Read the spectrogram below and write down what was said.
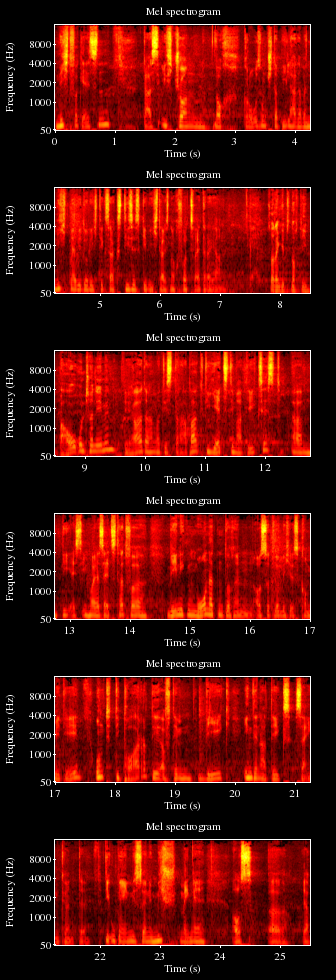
nicht vergessen. Das ist schon noch groß und stabil, hat aber nicht mehr, wie du richtig sagst, dieses Gewicht als noch vor zwei, drei Jahren. So, dann gibt es noch die Bauunternehmen. Ja, da haben wir die Strabag, die jetzt im ATX ist, ähm, die es immer ersetzt hat vor wenigen Monaten durch ein außertürliches Komitee und die POR, die auf dem Weg in den ATX sein könnte. Die UBM ist so eine Mischmenge aus, äh, ja,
